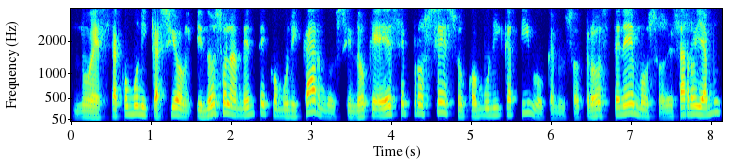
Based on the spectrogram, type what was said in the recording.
nuestra comunicación y no solamente comunicarnos, sino que ese proceso comunicativo que nosotros tenemos o desarrollamos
